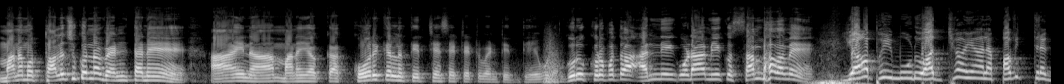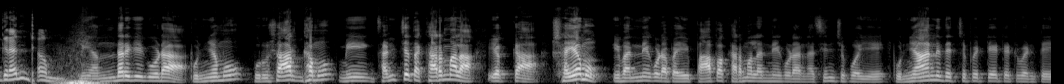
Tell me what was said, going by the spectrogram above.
మనము తలుచుకున్న వెంటనే ఆయన మన యొక్క కోరికలను తీర్చేసేటటువంటి దేవుడు. గురు కృపతో అన్నీ కూడా మీకు సంభవమే. యాభై మూడు అధ్యాయాల పవిత్ర గ్రంథం. మీ అందరికీ కూడా పుణ్యము పురుషార్థము మీ సంచిత కర్మల యొక్క క్షయము ఇవన్నీ కూడా పై పాప కర్మలన్నీ కూడా నశించిపోయి పుణ్యాన్ని తెచ్చిపెట్టేటటువంటి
